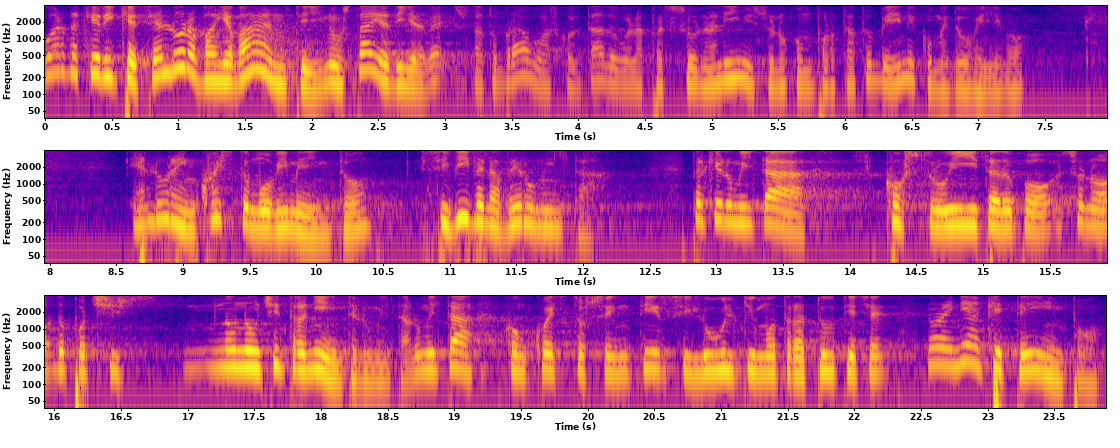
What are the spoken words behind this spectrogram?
Guarda che ricchezza, e allora vai avanti, non stai a dire, beh, sono stato bravo, ho ascoltato quella persona lì, mi sono comportato bene come dovevo. E allora in questo movimento si vive la vera umiltà, perché l'umiltà costruita dopo, sono, dopo ci, non, non, c'entra niente l'umiltà, l'umiltà con questo sentirsi l'ultimo tra tutti, eccetera, non hai neanche tempo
